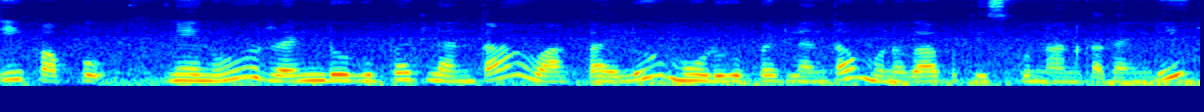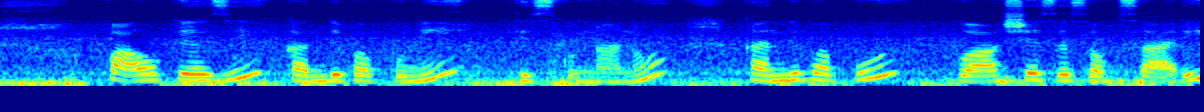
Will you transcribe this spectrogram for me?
ఈ పప్పు నేను రెండు గుప్పెట్లంతా వాకాయలు మూడు గుప్పెట్లంతా మునగాకు తీసుకున్నాను కదండి. పావు కేజీ కందిపప్పుని తీసుకున్నాను. కందిపప్పు వాష్ చేసేసి ఒకసారి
